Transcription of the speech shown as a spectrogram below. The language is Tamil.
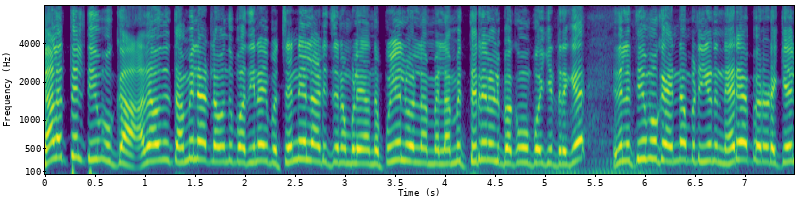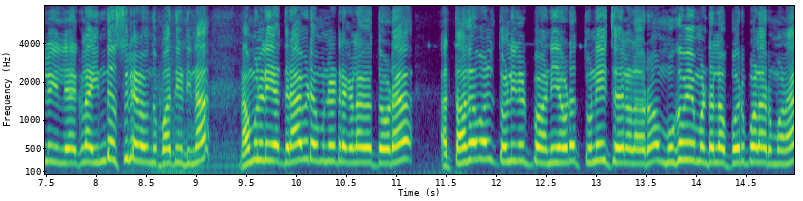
களத்தில் திமுக அதாவது தமிழ்நாட்டில் வந்து பார்த்தீங்கன்னா இப்போ சென்னையில் அடிச்ச நம்மளுடைய அந்த புயல் வெள்ளம் எல்லாமே திருநெல்வேலி பக்கமும் போய்கிட்டு இருக்கு. இதில் திமுக என்ன பண்ணிக்கணும் நிறைய பேரோட கேள்விகள் இருக்கலாம். இந்த சூழ்நிலை வந்து பார்த்துக்கிட்டிங்கன்னா நம்மளுடைய திராவிட முன்னேற்ற கழகத்தோட தகவல் தொழில்நுட்ப அணியோட துணை செயலாளரும் முகவை மண்டல பொறுப்பாளருமான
